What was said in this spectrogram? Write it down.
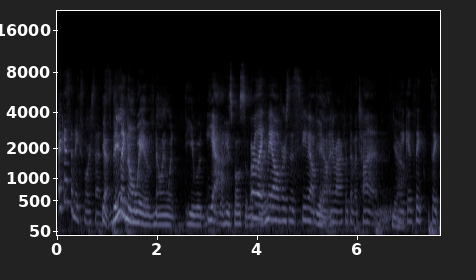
I guess that makes more sense. Yeah, they have like, no way of knowing what he would. Yeah. What he's supposed to look like. or like like. male versus female if you Yeah. don't interact with them a ton. Yeah. Like it's like it's like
